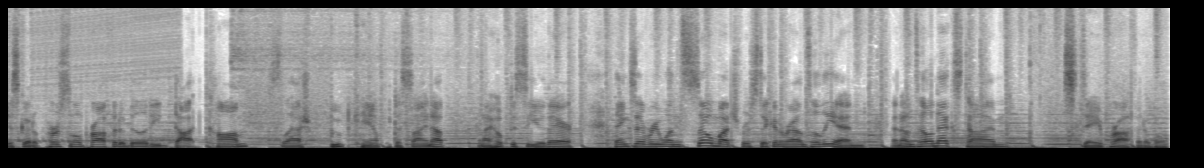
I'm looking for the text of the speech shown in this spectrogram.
Just go to personalprofitability.com slash bootcamp to sign up, and I hope to see you there. Thanks everyone so much for sticking around till the end, and until next time, stay profitable.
